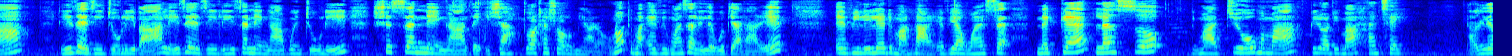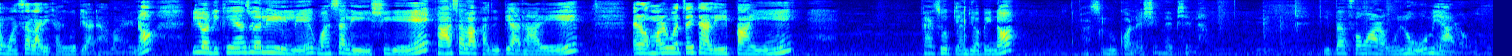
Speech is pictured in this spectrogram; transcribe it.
40စီကျိုးလေးပါ40စီ45ပွင့်ကျိုးလေး85သိန်းအရာတော့ထပ်လျှော့လို့မရတော့ဘူးเนาะဒီမှာ AV1 set လေးလည်းဝတ်ပြထားတယ် AV လေးလည်းဒီမှာလှတယ် AV က1 set နကက်လက်စွပ်ဒီမှာကျိုးမမပြီးတော့ဒီမှာ hand chain ဒါလေးလည်း1 set လိုက်ဒီခါသူဝတ်ပြထားပါတယ်เนาะပြီးတော့ဒီခရမ်းဆွဲလေးတွေလည်း1 set လေးရှိတယ်5 set လောက်ခါသူပြထားတယ်အဲ့တော့မတို့ကကြိုက်တာလေးပိုင်ရင်ဒါဆိုပြန်ပြောပေးเนาะ slow connection ပဲဖြစ်လာ ဒီဘက်ဖုန်းကတော့ဝင်လို့မရတော့ဘူး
